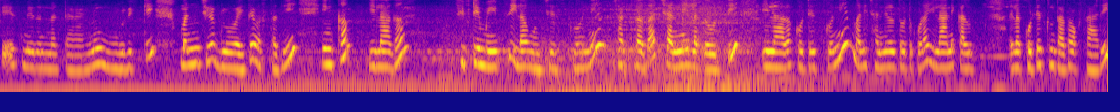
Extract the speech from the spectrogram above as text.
ఫేస్ మీద ఉన్న ట్యాన్ మురికి మంచిగా గ్లో అయితే వస్తుంది. ఇంకా ఇలాగా ఫిఫ్టీ మినిట్స్ ఇలా ఉంచేసుకొని చక్కగా చన్నీళ్ళతోటి ఇలాగ కొట్టేసుకొని మళ్ళీ చన్నీళ్ళతోటి కూడా ఇలానే కలు ఇలా కొట్టేసుకున్న తర్వాత ఒకసారి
